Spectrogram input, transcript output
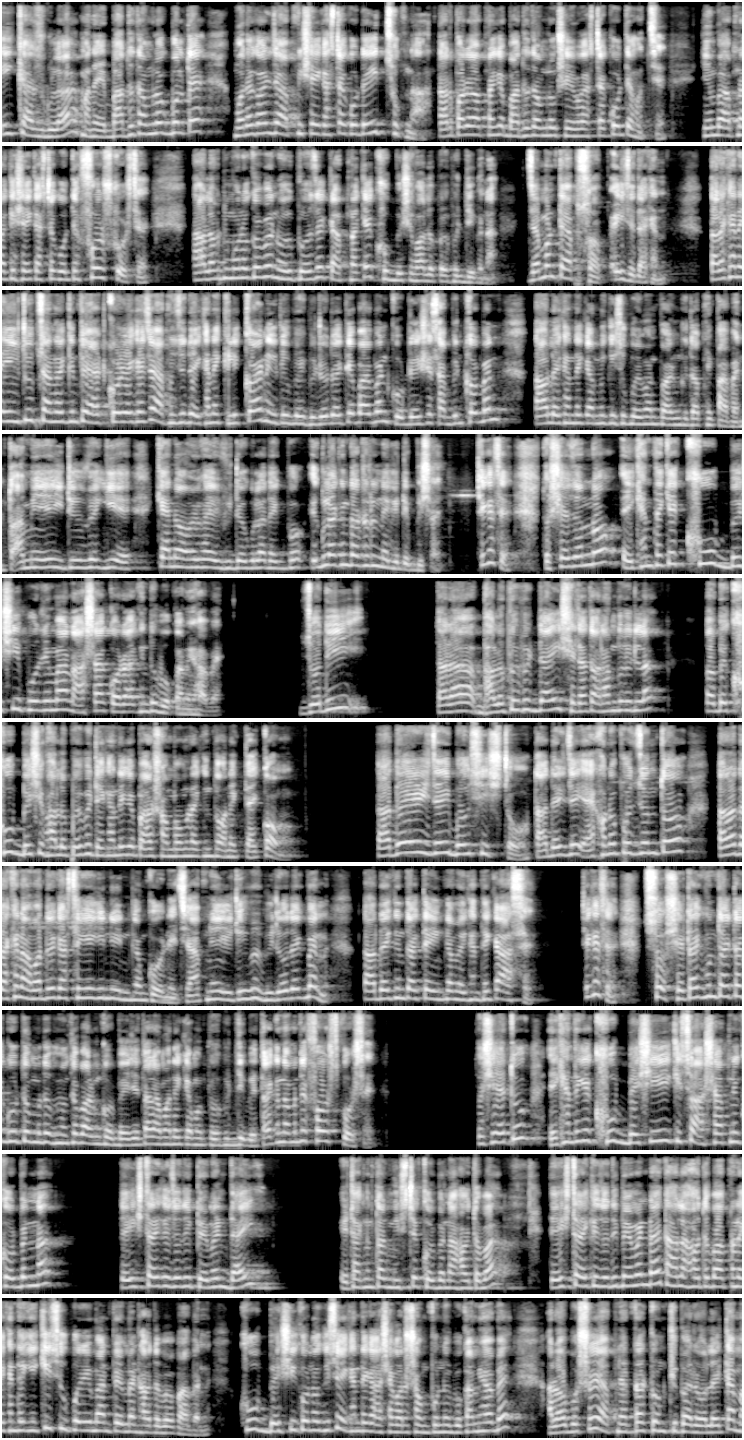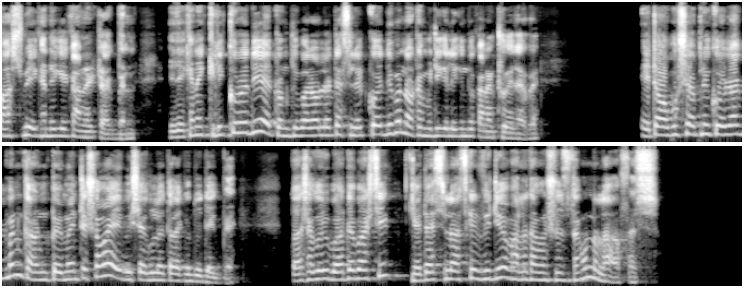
এই কাজগুলা মানে বাধ্যতামূলক বলতে মনে করেন যে আপনি সেই কাজটা করতে ইচ্ছুক না, তারপরেও আপনাকে বাধ্যতামূলক সেই কাজটা করতে হচ্ছে কিংবা আপনাকে সেই কাজটা করতে ফোর্স করছে, তাহলে আপনি মনে করবেন ওই প্রজেক্ট আপনাকে খুব বেশি ভালো প্রফিট দিবে না। যেমন ট্যাপ শপ এই যে দেখেন, তার এখানে ইউটিউব চ্যানেল কিন্তু অ্যাড করে রেখেছে, আপনি যদি এখানে ক্লিক করেন ইউটিউবে ভিডিও দেখতে পারবেন কোড এসে সাবমিট করবেন, তাহলে এখান থেকে আপনি কিছু পরিমাণ পয়েন্ট কিন্তু আপনি পাবেন। তো আমি এই ইউটিউবে গিয়ে কেন আমি ভাই ভিডিওগুলো দেখব? এগুলো কিন্তু আসলে নেগেটিভ বিষয়। ঠিক আছে? তো সেজন্য এইখান থেকে খুব বেশি পরিমাণ আশা করা কিন্তু বোকামি হবে। যদি তারা ভালো প্রফিট দেয়, সেটা তো আলহামদুলিল্লাহ, তবে খুব বেশি ভালো প্রফিট এখান থেকে পাওয়ার সম্ভাবনা কিন্তু অনেকটাই কম। তাদের যেই বৈশিষ্ট্য, তাদের যে এখনও পর্যন্ত তারা দেখেন আমাদের কাছ থেকে কিন্তু ইনকাম করে নিচ্ছে। আপনি ইউটিউবে ভিডিও দেখবেন, তাদের কিন্তু একটা ইনকাম এখান থেকে আসে ঠিক আছে? সো সেটা কিন্তু একটা গুরুত্বপূর্ণ ভূমিকা পালন করবে যে তারা আমাদের কেমন প্রফিট দিবে। তারা কিন্তু আমাদের ফোর্স করছে। তো সেহেতু এখান থেকে খুব বেশি কিছু আশা আপনি করবেন না। তেইশ তারিখে যদি পেমেন্ট দেয়, এটা কিন্তু আর মিস্টেক করবে না হয়তো বা তেইশ তারিখে যদি পেমেন্ট দেয়, তাহলে হয়তো বা আপনার এখান থেকে কিছু পরিমাণ পেমেন্ট হয়তো বা পাবেন। খুব বেশি কোনো কিছু এখান থেকে আশা করা সম্পূর্ণ বোকামি হবে। আর অবশ্যই আপনি আপনার টোন কিপার ওয়ালেটটা মাস্ট বি এখান থেকে কানেক্ট রাখবেন। এই এখানে ক্লিক করে দিয়ে টোন কিপার ওয়ালেটটা সিলেক্ট করে দিবেন অটোমেটিক্যালি কিন্তু কানেক্ট হয়ে যাবে। এটা অবশ্যই আপনি করে রাখবেন, কারণ পেমেন্টের সময় এই বিষয়গুলো তারা কিন্তু দেখবে। তো আশা করি বুঝতে পারছি। এটা ছিল আজকের ভিডিও ভালো থাকুন, সুস্থ থাকুন। আল্লাহ হাফেজ।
